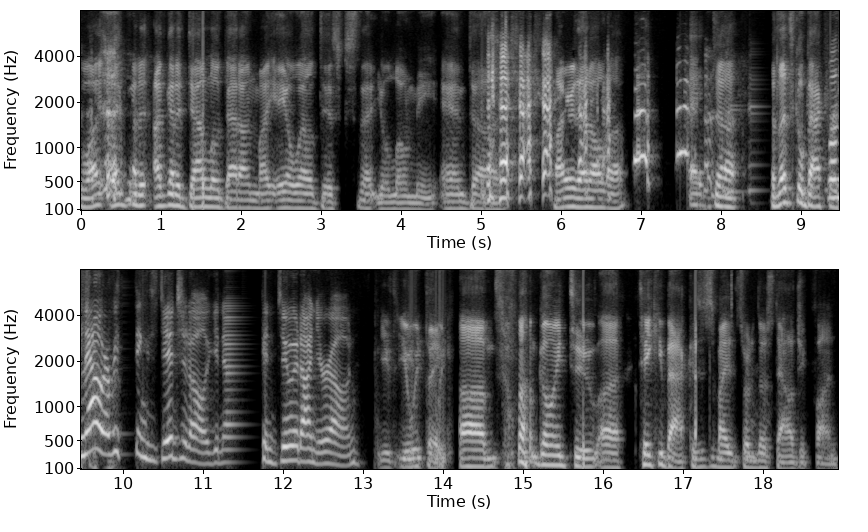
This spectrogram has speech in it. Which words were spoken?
well, I, have got to I've got to download that on my AOL discs that you'll loan me and uh, fire that all up. And uh, but let's go back. Well, now everything's digital. You know, you can do it on your own. You you would think. Um, so I'm going to uh, take you back because this is my sort of nostalgic fun.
